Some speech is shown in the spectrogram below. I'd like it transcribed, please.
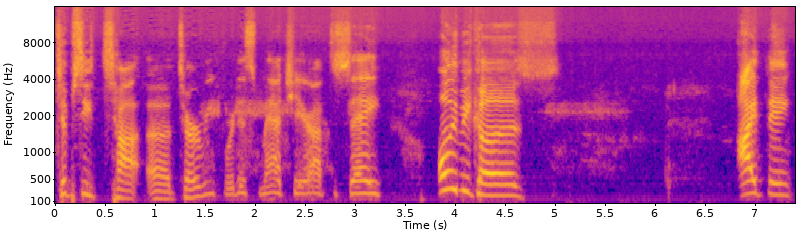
tipsy to- uh, turvy for this match here, I have to say, only because I think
